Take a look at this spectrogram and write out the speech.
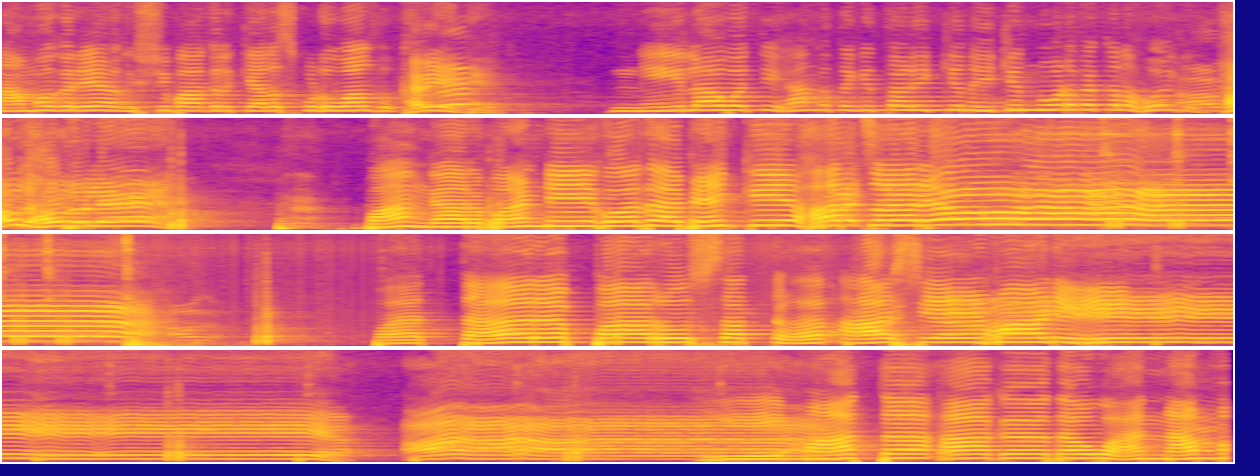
ನಮಗರೇ ಅಗಶಿ ಬಾಗಿಲು ಕೆಲಸ ಕೊಡುವಲ್ದು. ಖರೆ ಐತಿ. ನೀಲಾವತಿ ಹೆಂಗ ತೆಗಿತಾಳ ಈಕಿನ? ಈಕಿನ ನೋಡ್ಬೇಕಲ್ಲ ಹೋಗಿ. ಹೌದು ಹೌದ್ರಲ್ಲೇ? ಬಂಗಾರ ಬಂಡಿ ಗೋದ ಬೆಂಕಿ ಹಚ್ಚಾರ. ಪತ್ತಾರ ಪಾರು ಸತ್ತ ಆಸೆ ಮಾಡಿ. ಈ ಮಾತ ಆಗದವ ನಮ್ಮ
